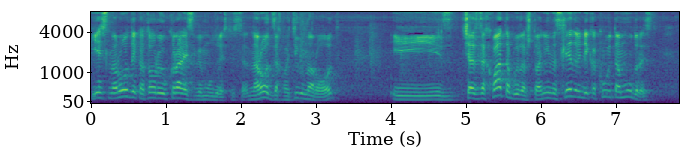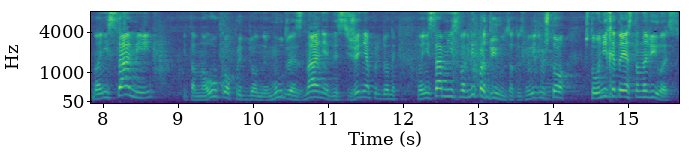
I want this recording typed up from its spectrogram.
Есть народы, которые украли себе мудрость. То есть народ захватил народ, и часть захвата было, что они наследовали какую-то мудрость. Но они сами, и там науку определенную, мудрость, знания, достижения определенные, но они сами не смогли продвинуться. То есть мы видим, что, что у них это и остановилось.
